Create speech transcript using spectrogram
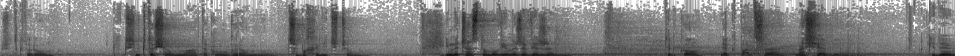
przed którą, jak ktoś ją ma, taką ogromną, trzeba chylić czoło. I my często mówimy, że wierzymy. Tylko jak patrzę na siebie, kiedy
